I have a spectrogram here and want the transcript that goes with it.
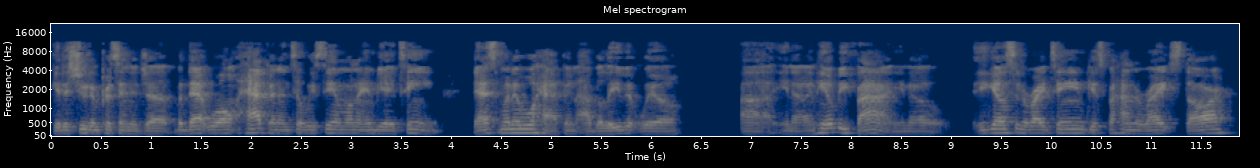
get his shooting percentage up. But that won't happen until we see him on an NBA team. That's when it will happen. I believe it will. Uh, you know, and he'll be fine. You know, he goes to the right team, gets behind the right star.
